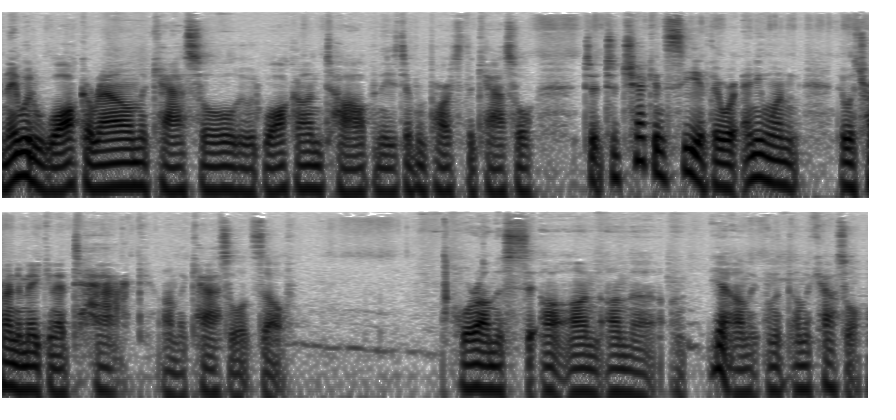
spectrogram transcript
And they would walk around the castle, they would walk on top in these different parts of the castle to, to check and see if there were anyone that was trying to make an attack on the castle itself or on the uh, on on the yeah on the, on the, on the castle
